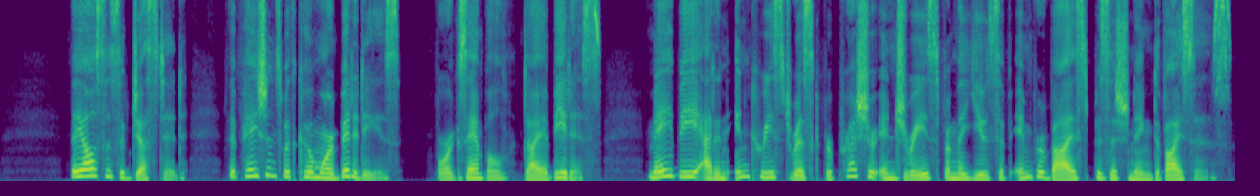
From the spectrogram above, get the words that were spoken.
They also suggested that patients with comorbidities, for example, diabetes, may be at an increased risk for pressure injuries from the use of improvised positioning devices.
